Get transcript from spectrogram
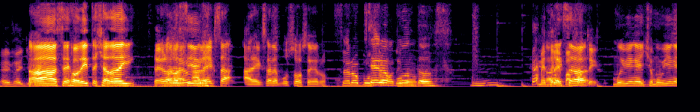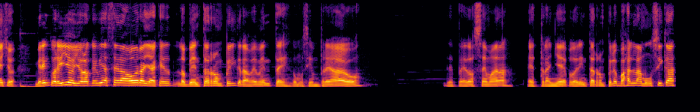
ese yo. Ah, se jodiste, Chadai. Cero. Alexa, Alexa le puso cero. Cero puntos. Cero puntos. Mm. Métele, Alexa, papote. muy bien hecho, muy bien hecho. Miren, Corillo, yo lo que voy a hacer ahora, ya que los voy a interrumpir gravemente, como siempre hago, después de dos semanas, extrañé poder interrumpirlos, bajar la música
